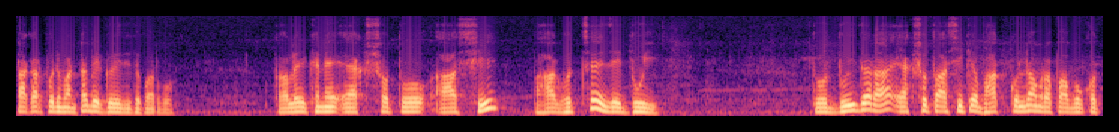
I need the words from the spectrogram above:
টাকার পরিমাণটা বের করে দিতে পারব। তাহলে এখানে একশত আশি ভাগ হচ্ছে যে দুই। তো দুই দ্বারা একশত আশিকে ভাগ করলে আমরা পাবো কত?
